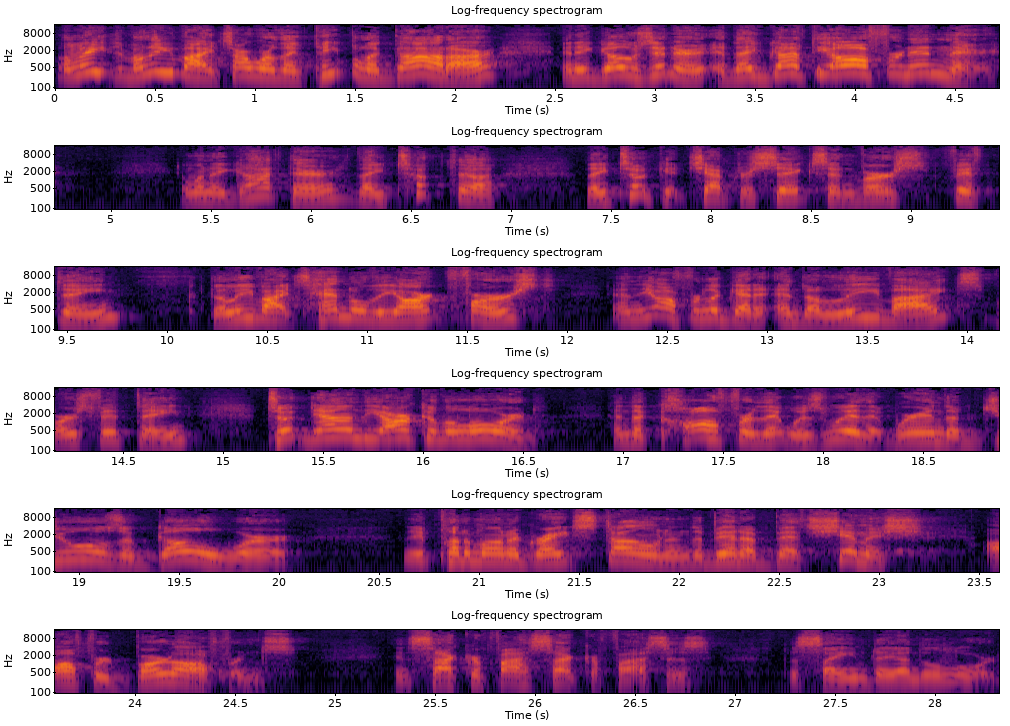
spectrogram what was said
The, the Levites are where the people of God are. And he goes in there, and they've got the offering in there. And when they got there, they took, the, they took it, chapter 6 and verse 15. The Levites handled the ark first, and the offer. look at it. And the Levites, verse 15, took down the ark of the Lord and the coffer that was with it, wherein the jewels of gold were. They put them on a great stone, and the men of Beth Shemesh offered burnt offerings and sacrificed sacrifices the same day unto the Lord.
